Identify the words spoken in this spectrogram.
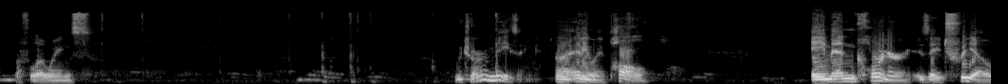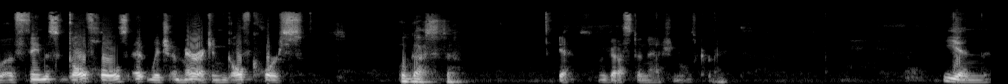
Buffalo wings, which are amazing. Uh, anyway, Paul. Amen Corner is a trio of famous golf holes at which American golf course? Augusta. Yes, Augusta National is correct. Ian.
